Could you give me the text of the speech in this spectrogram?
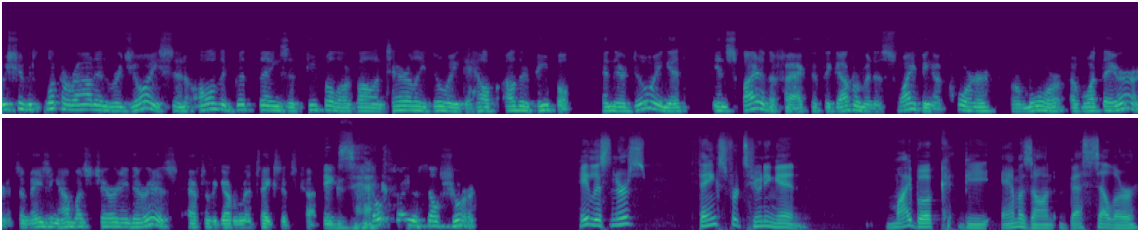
we should look around and rejoice in all the good things that people are voluntarily doing to help other people. And they're doing it in spite of the fact that the government is swiping a quarter or more of what they earn. It's amazing how much charity there is after the government takes its cut. Exactly. Don't sell yourself short. Hey, listeners, thanks for tuning in. My book, the Amazon bestseller,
